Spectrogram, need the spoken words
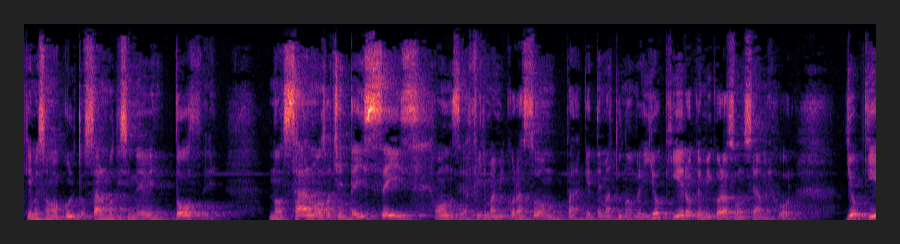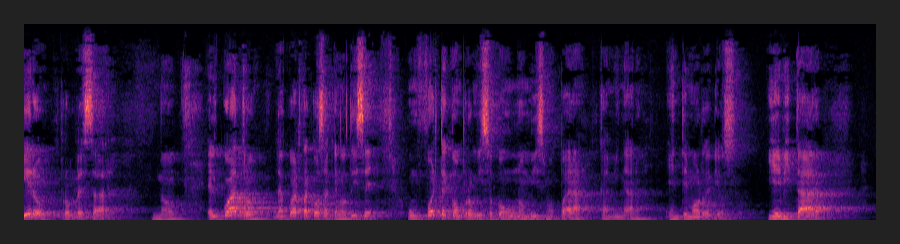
que me son ocultos. Salmos 19, 12. No, Salmos 86, 11, afirma mi corazón para que tema tu nombre. Yo quiero que mi corazón sea mejor. Yo quiero progresar. ¿no? El 4, la cuarta cosa que nos dice, un fuerte compromiso con uno mismo para caminar en temor de Dios y evitar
